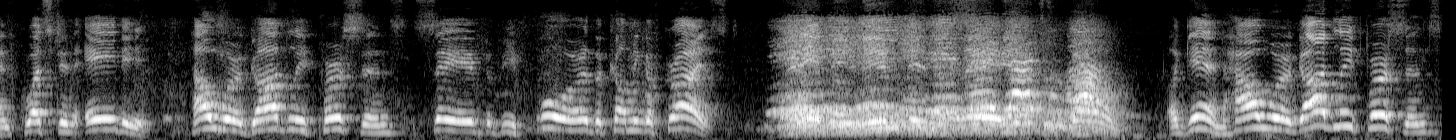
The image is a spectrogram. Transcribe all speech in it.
And question 80. How were godly persons saved before the coming of Christ? They believed in the Savior to come. Again, how were godly persons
